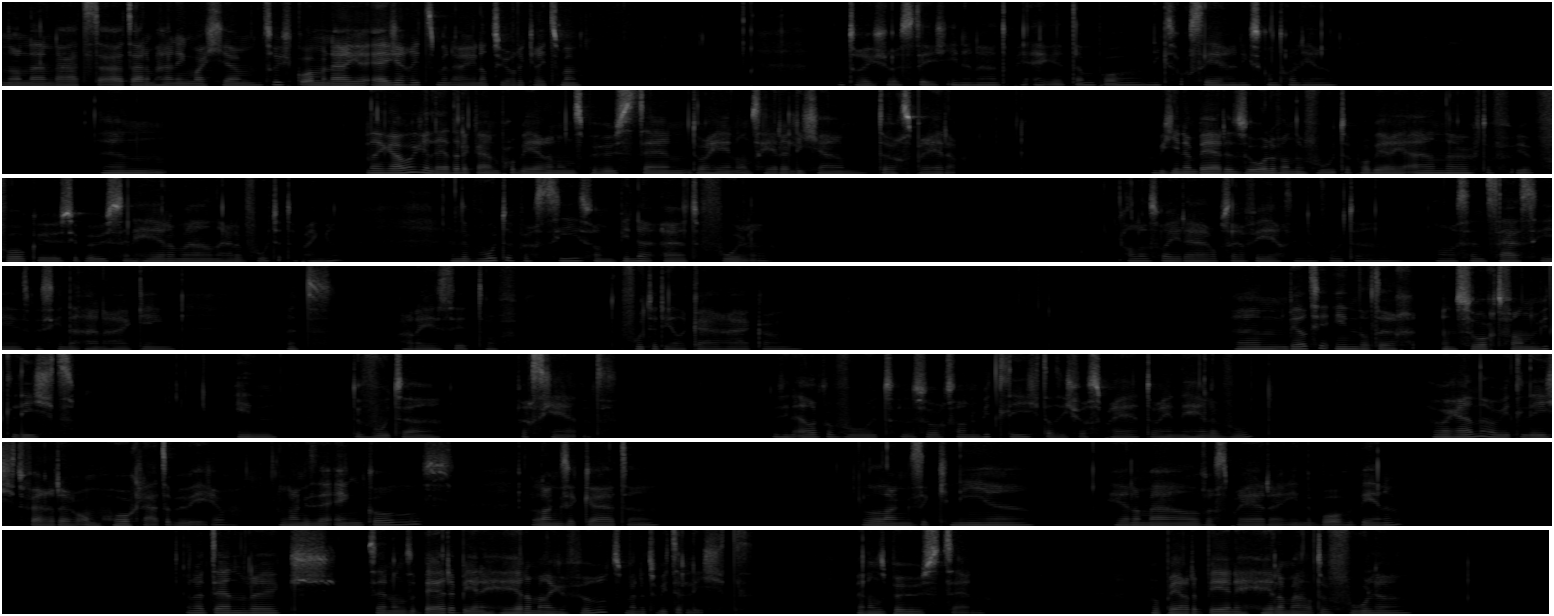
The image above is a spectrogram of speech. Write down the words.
En dan de laatste uitademhaling mag je terugkomen naar je eigen ritme, naar je natuurlijk ritme. Terug rustig in en uit op je eigen tempo. Niks forceren, niks controleren. En dan gaan we geleidelijk aan proberen ons bewustzijn doorheen ons hele lichaam te verspreiden. We beginnen bij de zolen van de voeten. Probeer je aandacht of je focus, je bewustzijn helemaal naar de voeten te brengen. En de voeten precies van binnenuit te voelen. Alles wat je daar observeert in de voeten. Alle sensaties, misschien de aanraking met je zit of de voeten die elkaar raken. En beeld je in dat er een soort van wit licht in de voeten verschijnt. Dus in elke voet een soort van wit licht dat zich verspreidt doorheen de hele voet. En we gaan dat wit licht verder omhoog laten bewegen. Langs de enkels, langs de kuiten, langs de knieën, helemaal verspreiden in de bovenbenen. En uiteindelijk zijn onze beide benen helemaal gevuld met het witte licht, met ons bewustzijn. Probeer de benen helemaal te voelen.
